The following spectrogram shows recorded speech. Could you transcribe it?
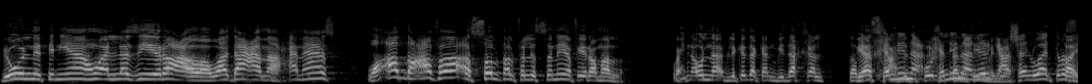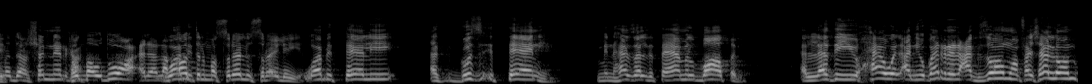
بيقول نتنياهو الذي رعى ودعم حماس وأضعف السلطة الفلسطينية في رام الله. وإحنا قلنا قبل كده كان بيدخل طب خلينا خلينا 30 نرجع مليون. عشان الوقت بس طيب، ما عشان نرجع. في موضوع العلاقات وبت- المصرية الإسرائيلية. وبالتالي الجزء الثاني من هذا الاتهام الباطل الذي يحاول أن يبرر عجزهم وفشلهم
